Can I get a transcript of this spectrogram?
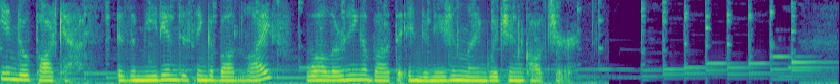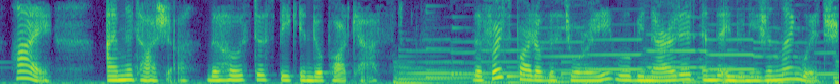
Indo podcast is a medium to think about life while learning about the Indonesian language and culture. Hi, I'm Natasha, the host of Speak Indo podcast. The first part of the story will be narrated in the Indonesian language.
